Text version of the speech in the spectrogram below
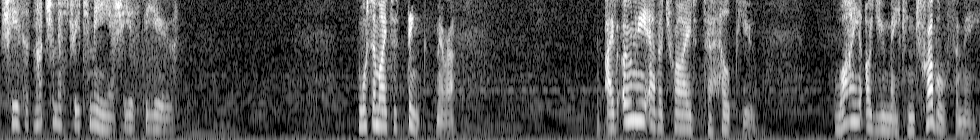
she's as much a mystery to me as she is to you. What am I to think, Mira? I've only ever tried to help you. Why are you making trouble for me?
